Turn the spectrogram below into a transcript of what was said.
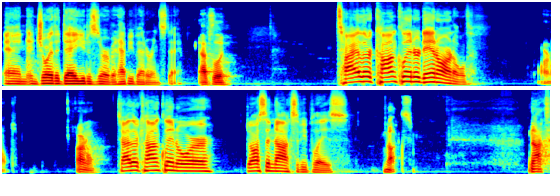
and enjoy the day. You deserve it. Happy Veterans Day. Absolutely. Tyler Conklin or Dan Arnold? Arnold. Arnold. Tyler Conklin or Dawson Knox if he plays? Knox. Knox.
